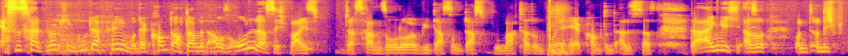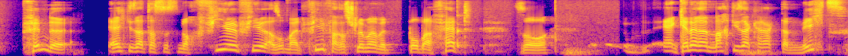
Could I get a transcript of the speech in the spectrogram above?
es ist halt wirklich ein guter Film und er kommt auch damit aus, ohne dass ich weiß, dass Han Solo irgendwie das und das gemacht hat und wo er herkommt und alles das. Da eigentlich, also, und, und ich finde, ehrlich gesagt, das ist noch viel, viel, also mein Vielfaches schlimmer mit Boba Fett. So, er, generell macht dieser Charakter nichts.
